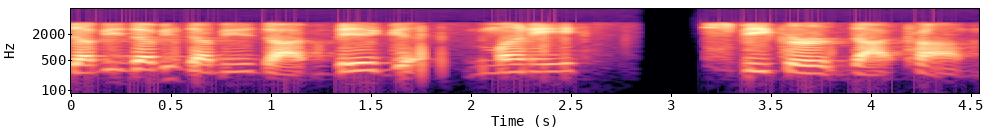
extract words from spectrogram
www.bigmoneyspeaker.com.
